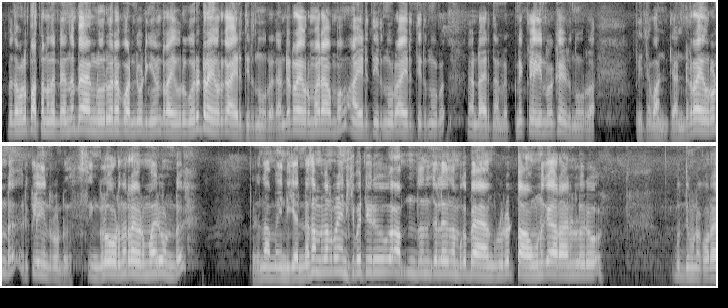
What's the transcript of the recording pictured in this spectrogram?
ഇപ്പോൾ നമ്മൾ പത്തനംതിട്ടയിൽ നിന്ന് ബാംഗ്ലൂർ വരെ വണ്ടി ഓടിക്കുന്ന ഡ്രൈവർക്ക് ഒരു ഡ്രൈവർക്ക് ആയിരത്തി ഇരുന്നൂറ് രണ്ട് ഡ്രൈവർമാരാകുമ്പോൾ ആയിരത്തി ഇരുന്നൂറ് ആയിരത്തി ഇരുന്നൂറ് രണ്ടായിരത്തി പിന്നെ ക്ലീനർക്ക് എഴുന്നൂറ് രൂപ. പിന്നെ വണ്ടി രണ്ട് ഡ്രൈവറുണ്ട് ഒരു ക്ലീനറുണ്ട്. സിംഗിൾ ഓടുന്ന ഡ്രൈവർമാരും ഉണ്ട്. പിന്നെ നമ്മ എനിക്ക് എന്നെ സംബന്ധിച്ചിടത്തോളം എനിക്ക് പറ്റിയൊരു എന്താണെന്ന് വെച്ചാൽ നമുക്ക് ബാംഗ്ലൂർ ടൗൺ കയറാനുള്ളൊരു ബുദ്ധിമുട്ട് കുറേ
